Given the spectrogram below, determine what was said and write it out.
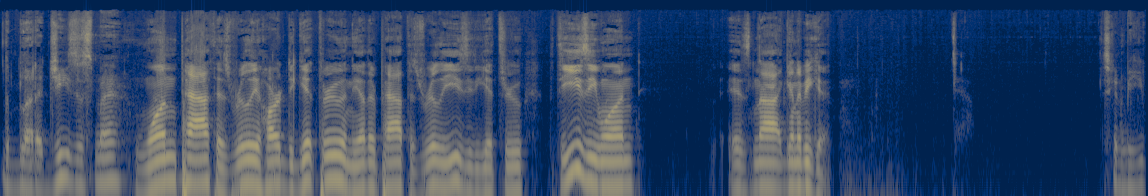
the blood of Jesus, man. One path is really hard to get through, and the other path is really easy to get through. But the easy one is not going to be good. It's gonna be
